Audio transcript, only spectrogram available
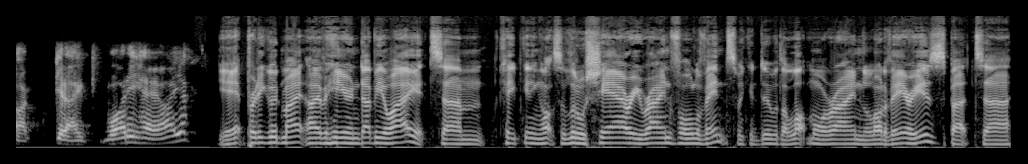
Oh, g'day, Whitey. How are you? Yeah, pretty good, mate. Over here in WA, it's um, keep getting lots of little showery rainfall events. We could do with a lot more rain in a lot of areas, but uh,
